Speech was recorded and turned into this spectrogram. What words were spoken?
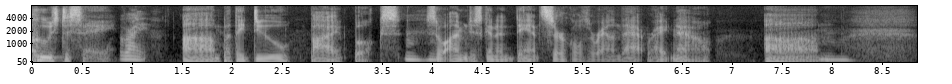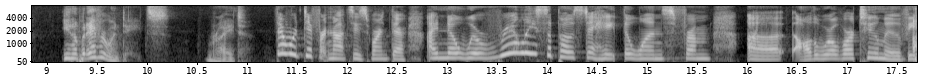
who's to say? Right. Um, but they do buy books. So I'm just going to dance circles around that right now. Um, You know, but everyone dates. Right. There were different Nazis, weren't there? I know we're really supposed to hate the ones from uh, all the World War II movies.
